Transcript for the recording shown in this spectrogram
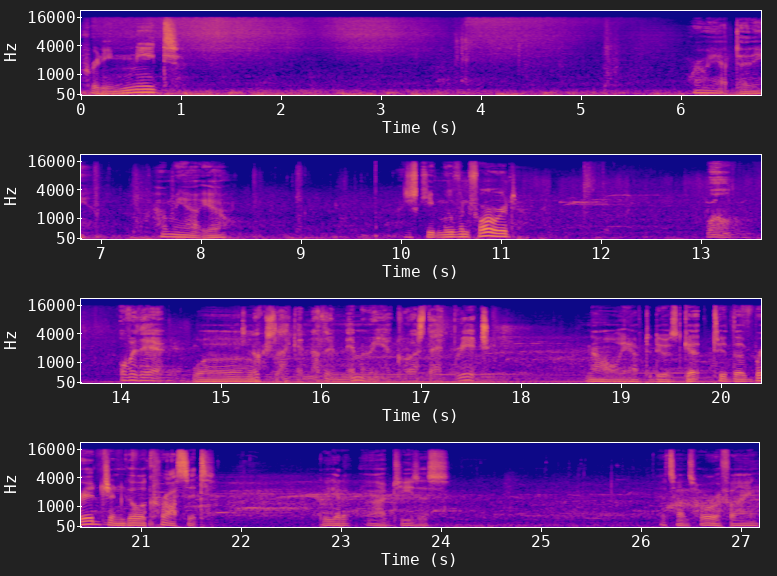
Pretty neat. Where are we at, Teddy? Help me out, yo. Just keep moving forward. Whoa. Over there. Whoa. Looks like another memory across that bridge. Now all we have to do is get to the bridge and go across it. We gotta. Oh, Jesus. That sounds horrifying.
